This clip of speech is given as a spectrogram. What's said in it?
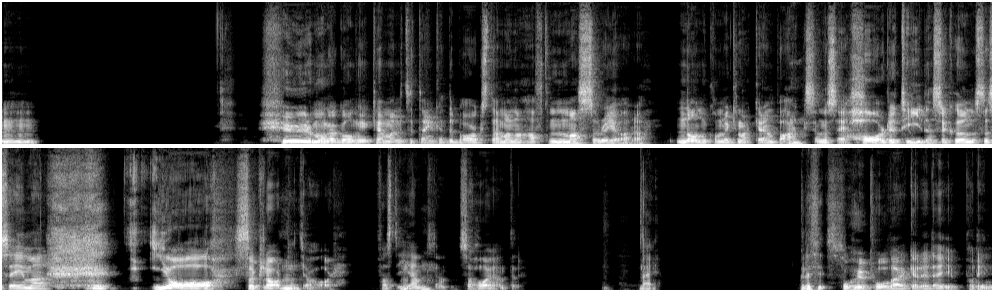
Mm. Hur många gånger kan man inte tänka tillbaks där man har haft massor att göra? Någon kommer knacka en på Mm. axeln och säger “Har du tid en sekund?” och så säger man “Ja, såklart Mm. att jag har”. Fast Mm. egentligen så har jag inte det. Precis. Och hur påverkar det dig på din,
